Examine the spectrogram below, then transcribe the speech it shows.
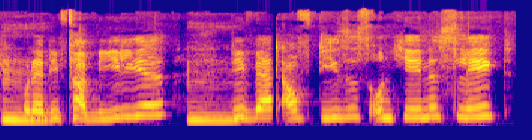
mhm. oder die Familie, mhm. die Wert auf dieses und jenes legt.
